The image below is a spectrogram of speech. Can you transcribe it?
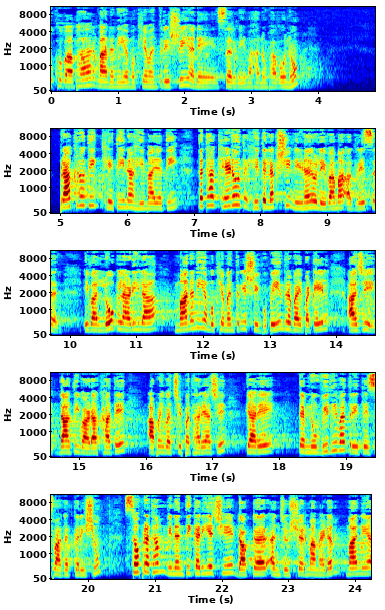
ખૂબ ખૂબ આભાર, માનનીય મુખ્યમંત્રી શ્રી અને સર્વે મહાનુભાવોનો. પ્રાકૃતિક ખેતીના હિમાયતી તથા ખેડૂત હિતલક્ષી નિર્ણયો લેવામાં અગ્રેસર એવા લોકલાડીલા માનનીય મુખ્યમંત્રી શ્રી ભૂપેન્દ્રભાઈ પટેલ આજે દાંતીવાડા ખાતે આપણી વચ્ચે પધાર્યા છે. ત્યારે તેમનું વિધિવત રીતે સ્વાગત કરીશું. સૌપ્રથમ વિનંતી કરીએ છીએ ડોક્ટર અંજુ શર્મા મેડમ, માન્ય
